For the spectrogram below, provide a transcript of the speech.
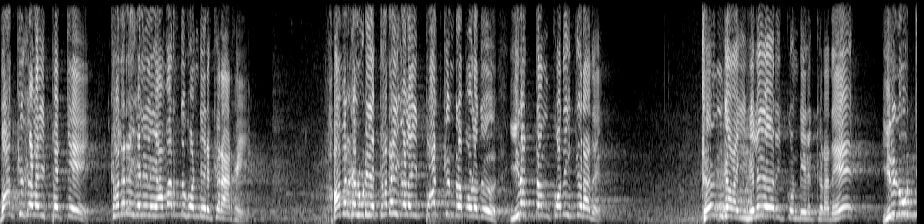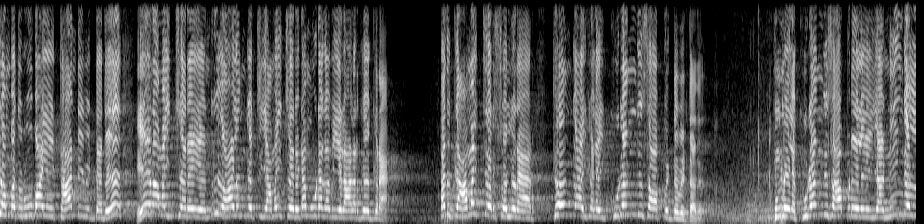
வாக்குகளை பெற்று கதரைகளிலே அமர்ந்து கொண்டிருக்கிறார்கள். அவர்களுடைய கதைகளை பார்க்கின்ற பொழுது இரத்தம் கொதிக்கிறது. தேங்காய் விலையேறிக் கொண்டிருக்கிறது. இருநூற்றி ஐம்பது ரூபாயை தாண்டி விட்டது ஏன் அமைச்சரே என்று ஆளுங்கட்சி அமைச்சரிடம் ஊடகவியலாளர் கேட்கிறார். அதுக்கு அமைச்சர் சொல்லுறார் தேங்காய்களை குரங்கு சாப்பிட்டு விட்டது. உண்மையில குரங்கு சாப்பிடலை ஐயா நீங்கள்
